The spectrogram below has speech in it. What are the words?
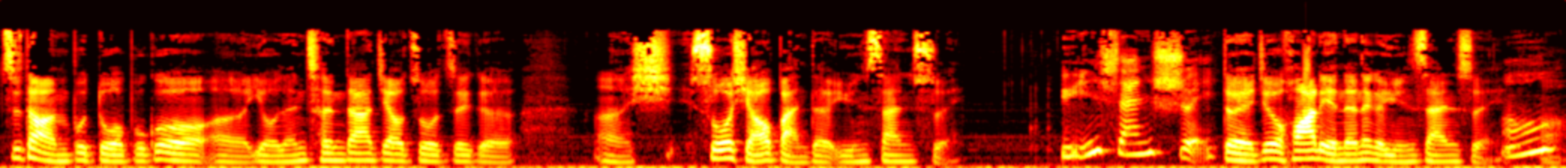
知道人不多，不过呃有人称它叫做这个呃细缩小版的云山水，云山水。对，就是花莲的那个云山水。哦。啊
